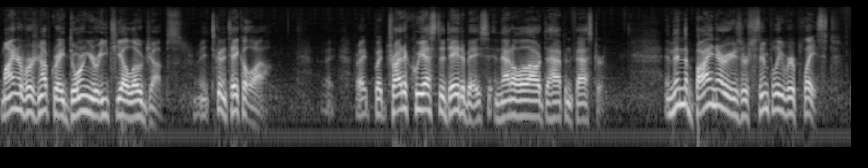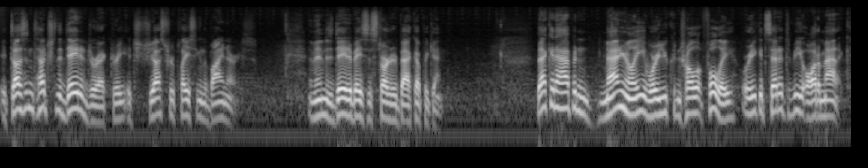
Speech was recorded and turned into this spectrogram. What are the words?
minor version upgrade during your ETL load jobs. It's going to take a while. Right? But try to quiesce the database, and that'll allow it to happen faster. And then the binaries are simply replaced. It doesn't touch the data directory, it's just replacing the binaries and then the database is started back up again. That could happen manually where you control it fully, or you could set it to be automatic.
